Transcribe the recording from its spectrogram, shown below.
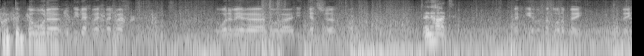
Voor een tank We worden, we niet weg, weg, weg, weg. We worden weer eh, door eh, die jets gepakt. En hard. Weg hier, we gaan door naar B. Naar B.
